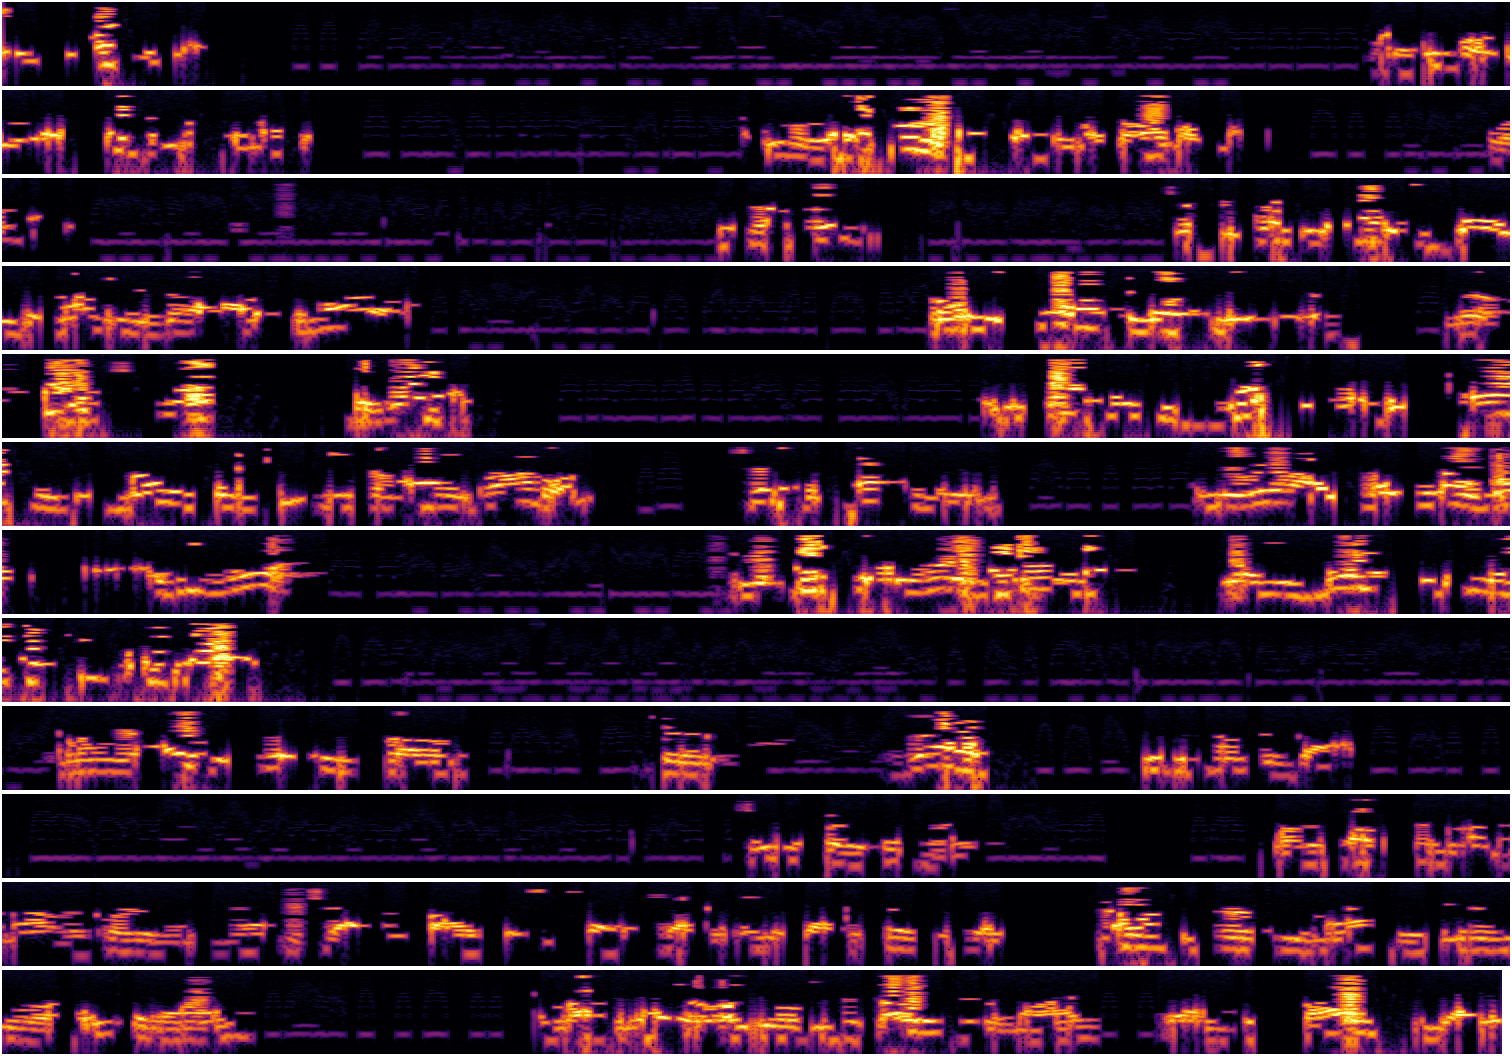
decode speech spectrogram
related to people who have taken Microsoft people who have food something like almost nothing for nothing. It's not crazy. Just because you have it today does not mean you're going to have it tomorrow. But when you show up in your future, you're outstruck the ground. And you start thinking, what is what this cash and this money is going to keep me from having problems? just protect me, and you realize, well, you know what? I need more. And the best of the word, I don't know, when you want to do it, but people you're listen from to God. Jesus put it this way. What we call the Sermon on the Mount, recorded in Matthew chapter 5, 6, and 7. Chapter 8 and chapter 6, it says, No one can serve two masters. Either you will hate the one and love the other, or you will be devoted to the one and despise the other.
